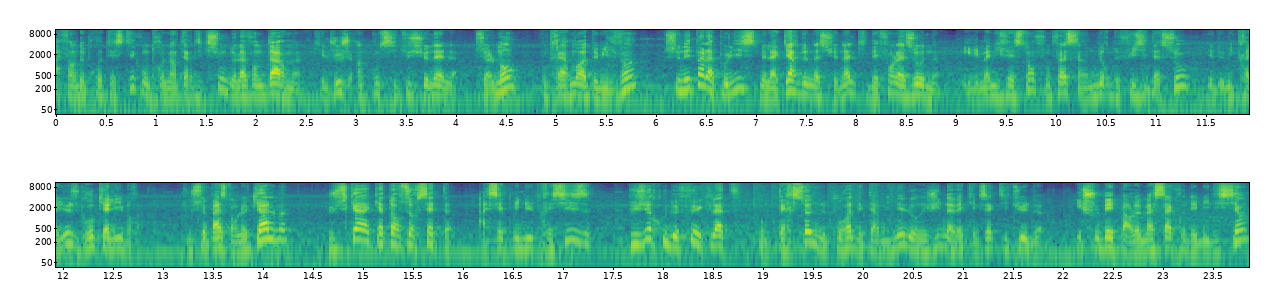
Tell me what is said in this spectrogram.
afin de protester contre l'interdiction de la vente d'armes, qu'ils jugent inconstitutionnelle. Seulement, contrairement à 2020, ce n'est pas la police mais la garde nationale qui défend la zone, et les manifestants font face à un mur de fusils d'assaut et de mitrailleuses gros calibre. Tout se passe dans le calme, jusqu'à 14h07. À cette minute précise, plusieurs coups de feu éclatent, dont personne ne pourra déterminer l'origine avec exactitude. Échaudés par le massacre des miliciens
